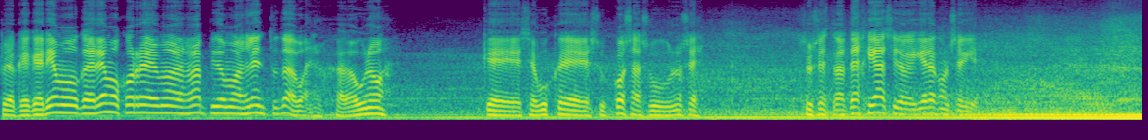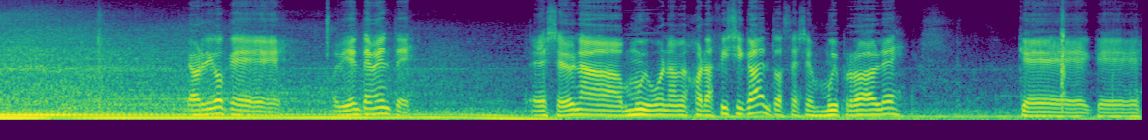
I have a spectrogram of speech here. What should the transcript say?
Pero que queríamos, queremos correr más rápido, más lento, tal, bueno, cada uno que se busque sus cosas, su, no sé, sus estrategias y lo que quiera conseguir. Ya os digo que evidentemente eh, se ve una muy buena mejora física, entonces es muy probable que, que,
